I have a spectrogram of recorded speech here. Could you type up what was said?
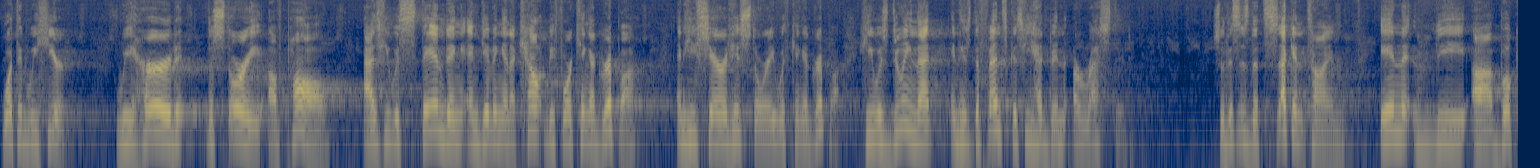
What did we hear? We heard the story of Paul as he was standing and giving an account before King Agrippa, and he shared his story with King Agrippa. He was doing that in his defense because he had been arrested. So, this is the second time in the uh, book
